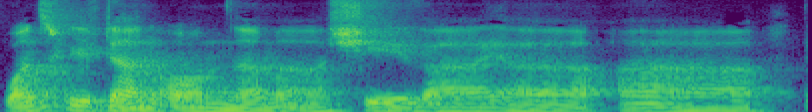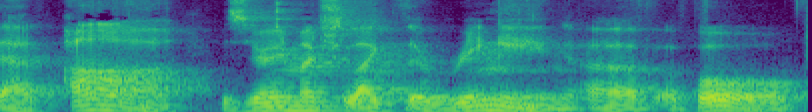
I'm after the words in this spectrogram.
Once we've done Om Namah Shivaya, ah, that ah is very much like the ringing of a bowl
